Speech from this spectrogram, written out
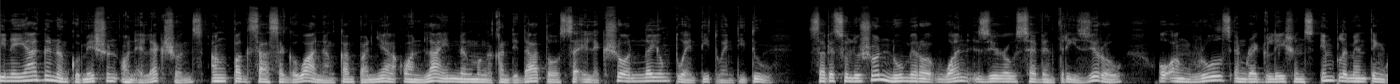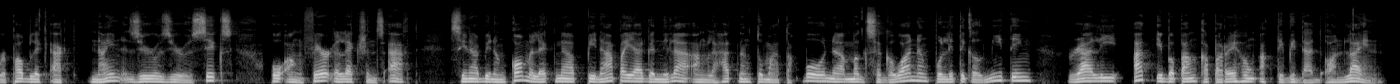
Pinayagan ng Commission on Elections ang pagsasagawa ng kampanya online ng mga kandidato sa eleksyon ngayong 2022. Sa resolusyon numero 10730 o ang Rules and Regulations Implementing Republic Act 9006 o ang Fair Elections Act, sinabi ng COMELEC na pinapayagan nila ang lahat ng tumatakbo na magsagawa ng political meeting, rally at iba pang kaparehong aktibidad online.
